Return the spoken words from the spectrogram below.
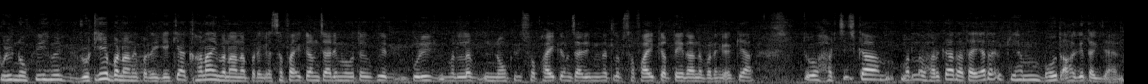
पूरी नौकरी हमें रोटियाँ बनाना पड़ेगी? क्या खाना ही बनाना पड़ेगा? सफ़ाई कर्मचारी में होता है फिर पूरी मतलब नौकरी सफ़ाई कर्मचारी में मतलब सफ़ाई करते ही रहना पड़ेगा क्या? तो हर चीज़ का मतलब हर का रहता है यार कि हम बहुत आगे तक जाएँ।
